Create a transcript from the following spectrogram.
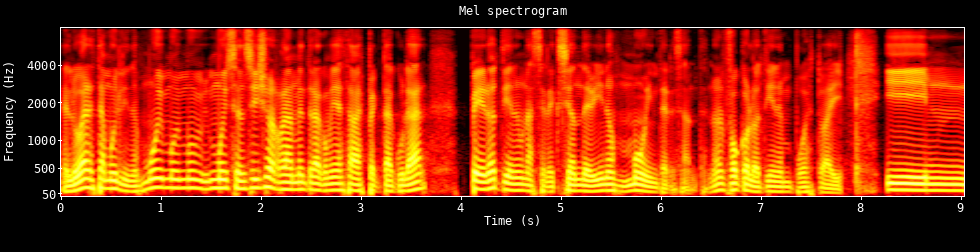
El lugar está muy lindo, es muy, muy, muy, muy sencillo, realmente la comida estaba espectacular, pero tiene una selección de vinos muy interesantes, ¿no? El foco lo tienen puesto ahí. Y mm,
